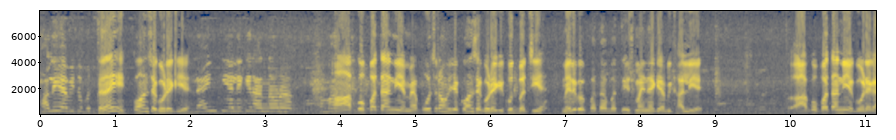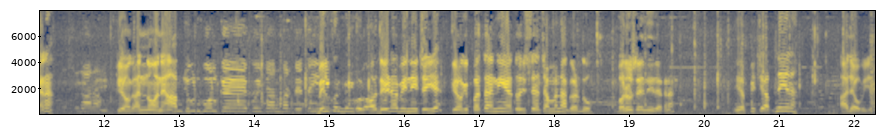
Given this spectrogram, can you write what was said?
खाली है अभी तो बच्ची। नहीं कौन से घोड़े की है? लाइन की है लेकिन अन्ना आपको पता नहीं है मैं पूछ रहा हूँ ये कौन से घोड़े की खुद बच्ची है? मेरे को पता बत्तीस महीने की अभी खाली है। तो आपको पता नहीं है घोड़े का ना? क्योंकि अननोन है आप झूठ बोल के कोई जानवर देते ही बिल्कुल बिल्कुल और देना भी नहीं चाहिए क्योंकि पता नहीं है तो इससे अच्छा मना कर दो। भरोसे नहीं रखना। ये पीछे अपने है ना? आ जाओ भैया।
